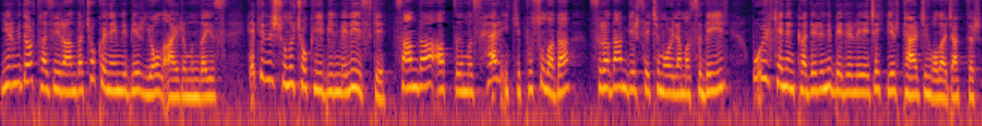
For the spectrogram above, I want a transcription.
24 Haziran'da çok önemli bir yol ayrımındayız. Hepimiz şunu çok iyi bilmeliyiz ki sandığa attığımız her iki pusulada sıradan bir seçim oylaması değil, bu ülkenin kaderini belirleyecek bir tercih olacaktır.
